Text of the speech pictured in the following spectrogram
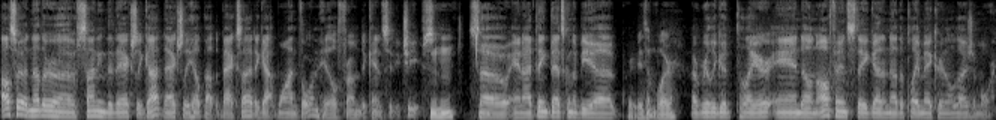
also, another uh, signing that they actually got to actually help out the backside, they got Juan Thornhill from the Kansas City Chiefs. Mm-hmm. So, and I think that's going to be a pretty decent player, a really good player. And on offense, they got another playmaker in Elijah Moore.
